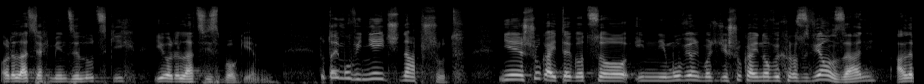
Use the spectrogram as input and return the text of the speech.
o relacjach międzyludzkich i o relacji z Bogiem. Tutaj mówi: nie idź naprzód, nie szukaj tego, co inni mówią, bądź nie szukaj nowych rozwiązań, ale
